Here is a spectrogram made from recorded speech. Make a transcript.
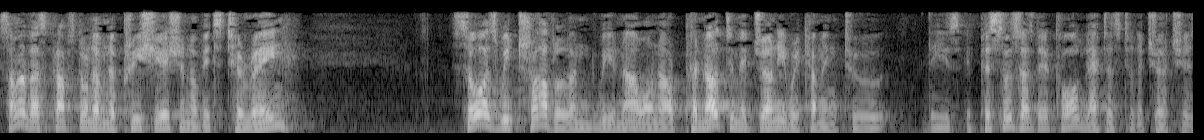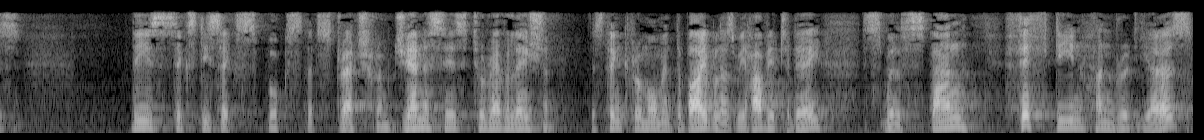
Some of us perhaps don't have an appreciation of its terrain. So as we travel, and we're now on our penultimate journey, we're coming to these epistles, as they're called, letters to the churches. These 66 books that stretch from Genesis to Revelation. Just think for a moment. The Bible, as we have it today, will span 1500 years.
